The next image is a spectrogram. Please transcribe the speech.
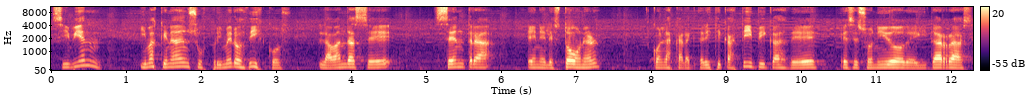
si bien y más que nada en sus primeros discos la banda se centra en el stoner con las características típicas de ese sonido de guitarras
